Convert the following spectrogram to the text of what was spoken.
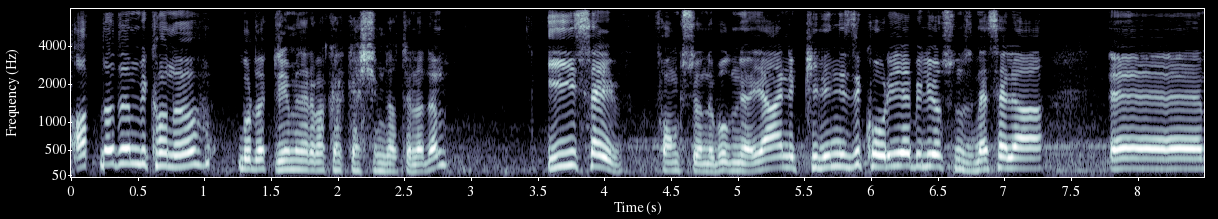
Atladığım bir konu, buradaki düğmelere bakarken şimdi hatırladım e-save fonksiyonu bulunuyor. Yani pilinizi koruyabiliyorsunuz. Mesela eee,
